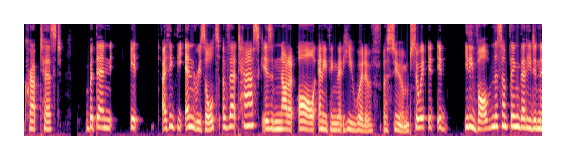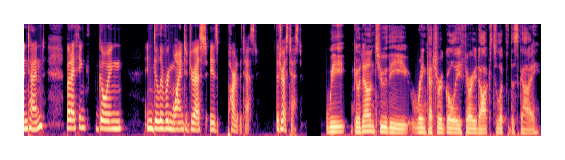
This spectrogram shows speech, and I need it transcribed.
crap test. But then it I think the end result of that task is not at all anything that he would have assumed. So it it it, it evolved into something that he didn't intend, but I think going and delivering wine to Drest is part of the test. The dress test. We go down to the Raincatcher Gully ferry docks to look for this guy,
